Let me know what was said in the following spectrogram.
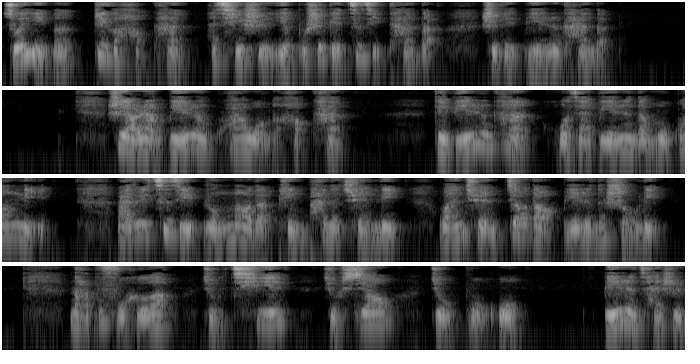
所以呢，这个好看，它其实也不是给自己看的，是给别人看的，是要让别人夸我们好看，给别人看，活在别人的目光里，把对自己容貌的评判的权利完全交到别人的手里，哪不符合就切就削就补。别人才是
